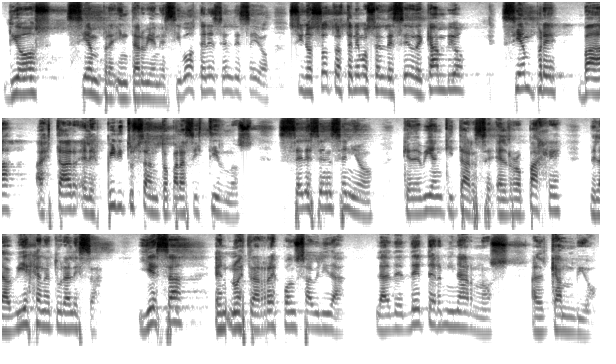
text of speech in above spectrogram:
Dios siempre interviene. Si vos tenés el deseo, si nosotros tenemos el deseo de cambio, siempre va a estar el Espíritu Santo para asistirnos. Se les enseñó que debían quitarse el ropaje de la vieja naturaleza. Y esa es nuestra responsabilidad, la de determinarnos al cambio.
